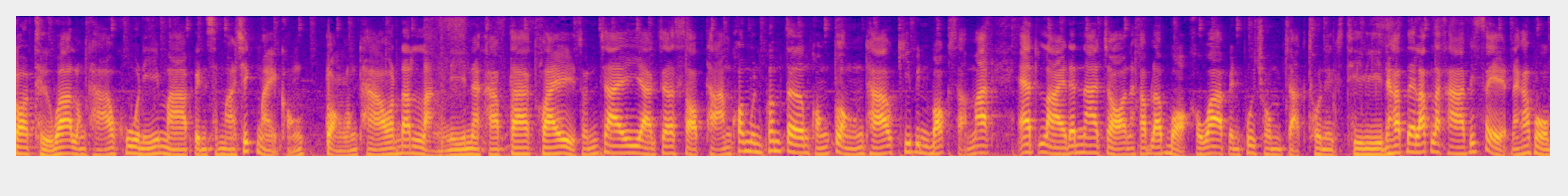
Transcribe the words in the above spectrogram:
ก็ถือว่ารองเท้าคู่นี้มาเป็นสมาชิกใหม่ของกล่องรองเท้าด้านหลังนี้นะครับ ถ้าใครสนใจอยากจะสอบถามข้อมูลเพิ่มเติมของกล่องรองเท้า Keep in Box สามารถแอดไลน์ด้านหน้าจอนะครับ แล้วบอกเขาว่าเป็นผู้ชมจาก Tonix TV นะครับ ได้รับราคาพิเศษนะครับผม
